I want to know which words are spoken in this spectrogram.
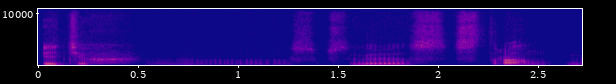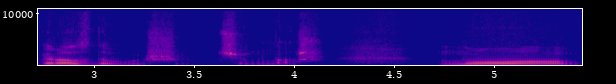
этих, э, собственно говоря, стран гораздо выше, чем наш, но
